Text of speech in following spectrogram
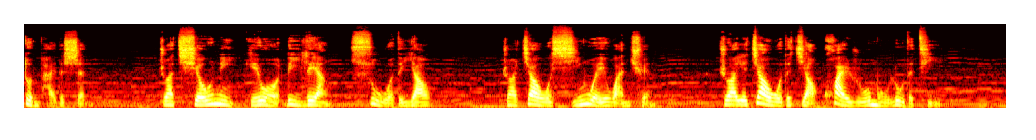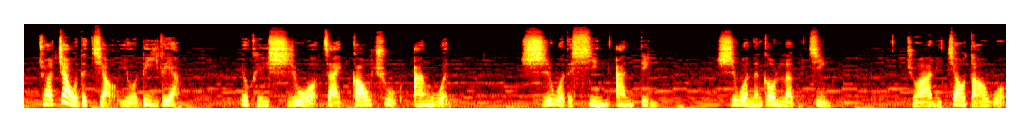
盾牌的神。主啊，求你给我力量。束我的腰，主啊叫我行为完全；主啊也叫我的脚快如母鹿的蹄；主要叫我的脚有力量，又可以使我在高处安稳，使我的心安定，使我能够冷静。主啊，你教导我，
